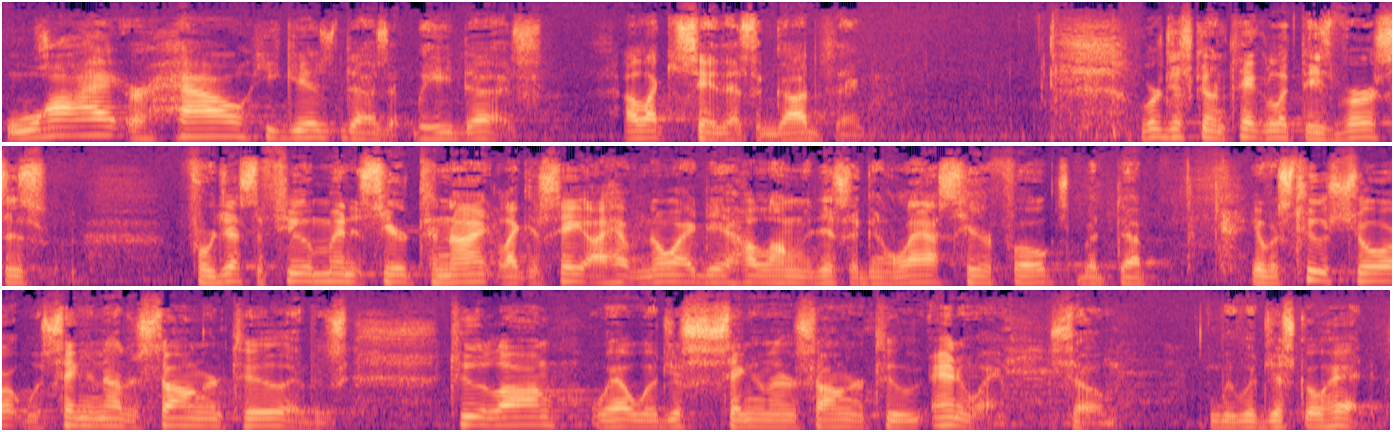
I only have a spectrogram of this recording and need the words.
why or how He gives does it, but He does. I like to say that's a God thing. We're just going to take a look at these verses for just a few minutes here tonight. Like I say, I have no idea how long this is going to last here, folks, but uh, it was too short. We'll sing another song or two. It was too long. Well, we'll just sing another song or two anyway. So we would just go ahead.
